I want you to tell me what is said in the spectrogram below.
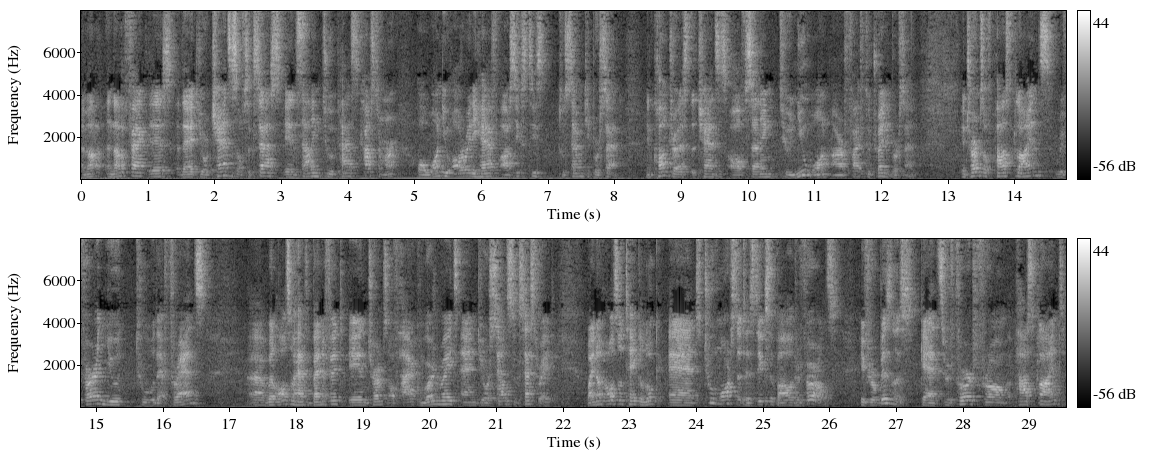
Another, another fact is that your chances of success in selling to a past customer or one you already have are 60 to 70 percent. In contrast, the chances of selling to a new one are 5 to 20 percent. In terms of past clients, referring you to their friends uh, will also have benefit in terms of higher conversion rates and your sales success rate. Why not also take a look at two more statistics about referrals? If your business gets referred from a past client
